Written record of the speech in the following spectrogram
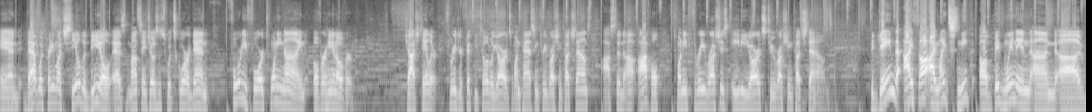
and that would pretty much seal the deal as Mount St. Joseph's would score again 44-29 over Hanover. Josh Taylor, 350 total yards, one passing, three rushing touchdowns. Austin Apple, 23 rushes, 80 yards, two rushing touchdowns. The game that I thought I might sneak a big win in on, uh,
